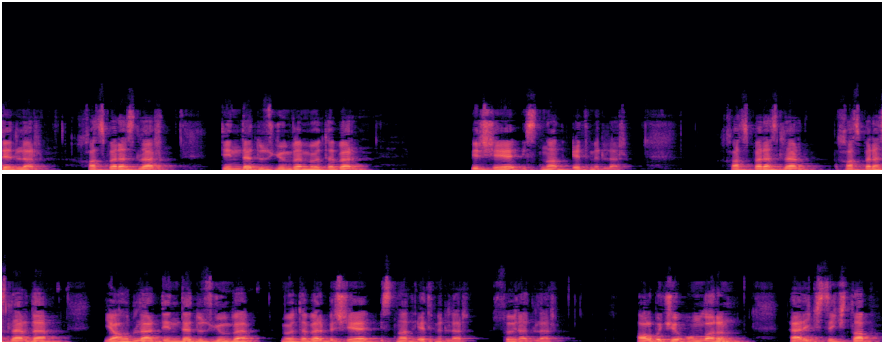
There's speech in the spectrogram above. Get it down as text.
dedilər, xaçpərəstlər dində düzgün və mötəbər bir şeyə istinad etmirlər. Xaçpərəstlər, xaçpərəstlər də Yahudilər dində düzgün və mötəbər bir şeyə istinad etmirlər, söylədilər. Halbuki onların hər ikisi kitab,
